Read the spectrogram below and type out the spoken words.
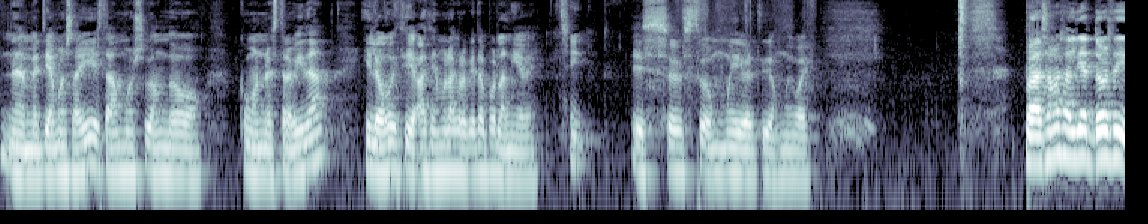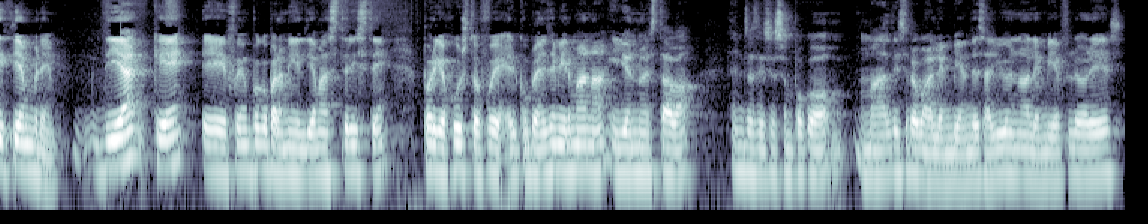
Nos metíamos ahí, estábamos sudando como en nuestra vida. Y luego hacíamos la croqueta por la nieve. Sí. Eso estuvo muy divertido, muy guay. Pasamos al día 2 de diciembre, día que eh, fue un poco para mí el día más triste, porque justo fue el cumpleaños de mi hermana y yo no estaba, entonces es un poco mal triste, pero bueno, le envié un desayuno, le envié flores,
